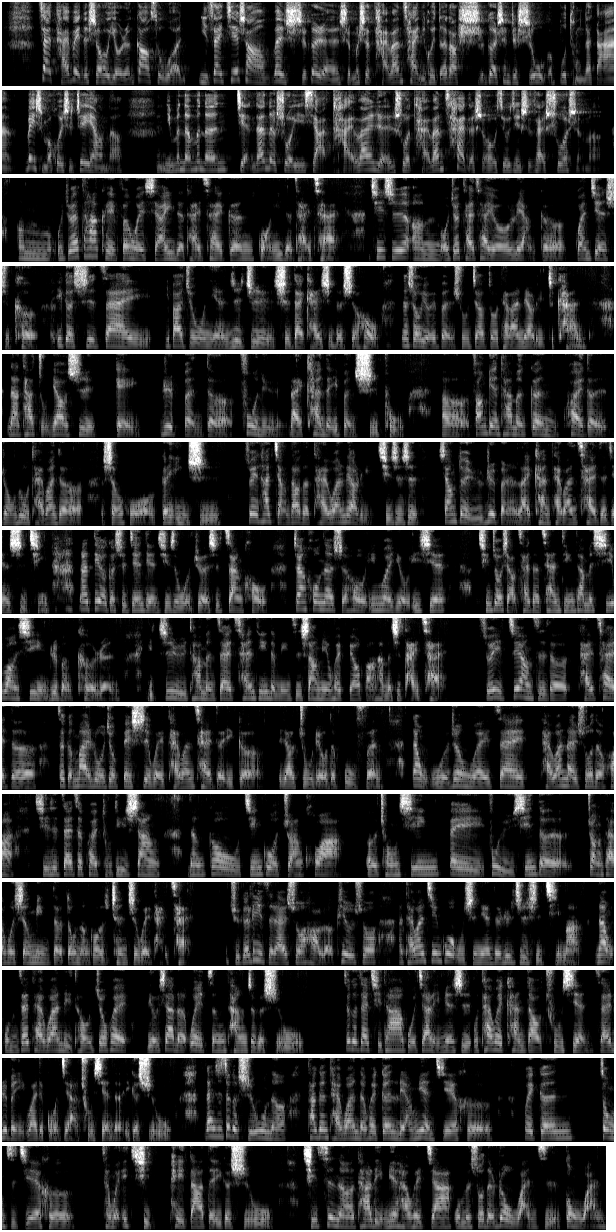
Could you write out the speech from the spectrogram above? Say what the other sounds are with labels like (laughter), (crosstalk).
在台北的时候，有人告诉我，你在街上问十个人什么是台湾菜，你会得到十个甚至十五个不同的答案。为什么会是这样呢？你们能不能简单的说一下，台湾人说台湾菜的时候究竟是在说什么？嗯，我觉得它可以分为狭义的台菜跟广义的台菜。其实，嗯，我觉得台菜有两个关键时刻，一个是在一八九五年日治时代开始的时候，那时候有一本书叫做《台湾料理之刊》，那它主要是给日本的妇女来看的一本食谱，呃，方便他们更快的融入台湾的生活跟饮食，所以他讲到的台湾料理其实是。相对于日本人来看台湾菜这件事情，那第二个时间点，其实我觉得是战后。战后那时候，因为有一些青州小菜的餐厅，他们希望吸引日本客人，以至于他们在餐厅的名字上面会标榜他们是台菜，所以这样子的台菜的这个脉络就被视为台湾菜的一个比较主流的部分。但我认为，在台湾来说的话，其实在这块土地上，能够经过转化。而重新被赋予新的状态或生命的，都能够称之为台菜。举个例子来说好了，譬如说，呃台湾经过五十年的日治时期嘛，那我们在台湾里头就会留下了味增汤这个食物。这个在其他国家里面是不太会看到出现在日本以外的国家出现的一个食物。但是这个食物呢，它跟台湾的会跟凉面结合，会跟粽子结合。成为一起配搭的一个食物。其次呢，它里面还会加我们说的肉丸子、贡丸。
